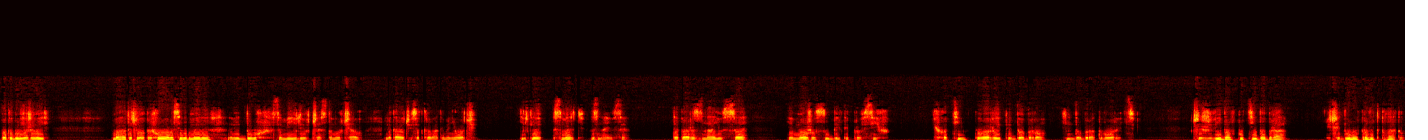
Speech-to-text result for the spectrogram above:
Поки був я живий, багато чого приховувалося від мене, навіть дух Самілів часто мовчав, лякаючись відкривати мені очі. Тільки смерть знає все. Тепер знаю все і можу судити про всіх. Хотів творити добро, добротворець. Чи ж відав путі добра, і чи думав про відплату?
